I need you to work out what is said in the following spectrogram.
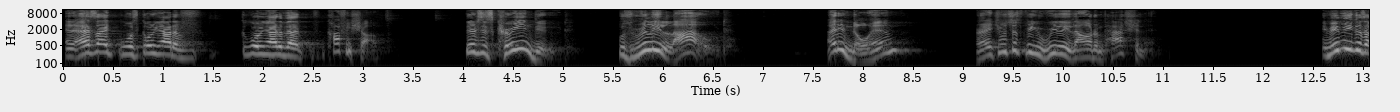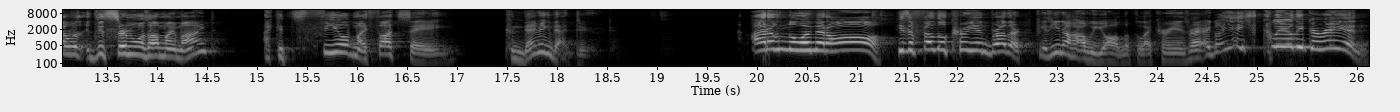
And as I was going out of, going out of that coffee shop, there's this Korean dude was really loud. I didn't know him, right? He was just being really loud and passionate. And maybe because I was, this sermon was on my mind, I could feel my thoughts saying, condemning that dude. I don't know him at all. He's a fellow Korean brother. Because you know how we all look like Koreans, right? I go, yeah, he's clearly Korean.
